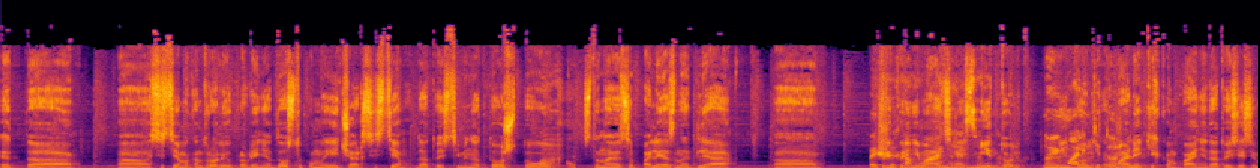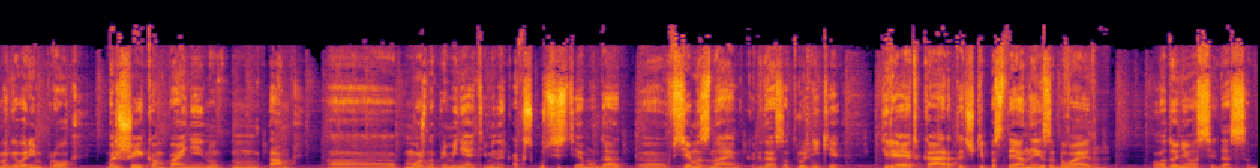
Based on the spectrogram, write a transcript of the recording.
Это а, система контроля и управления доступом и HR-система. Да? То есть именно то, что становится полезно для а, Больших предпринимателей, компаний не только. Ну и не маленькие только, тоже. Маленьких компаний, да, то есть если мы говорим про большие компании, ну, там а, можно применять именно как скут-систему, да. Э, Все мы знаем, когда сотрудники теряют карточки, постоянно их забывают. Ладони у вас всегда с собой.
